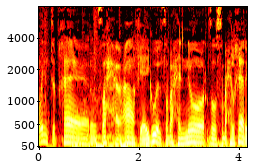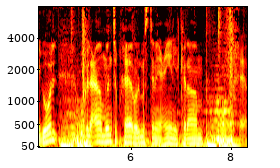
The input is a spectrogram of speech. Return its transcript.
وانت بخير وصحة وعافية. يقول صباح النور صباح الخير يقول وكل عام وانت بخير والمستمعين الكرام بخير.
